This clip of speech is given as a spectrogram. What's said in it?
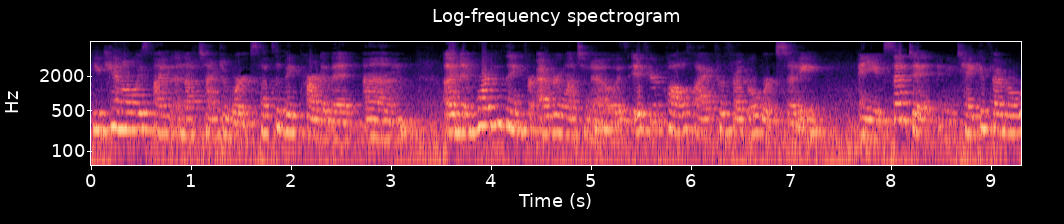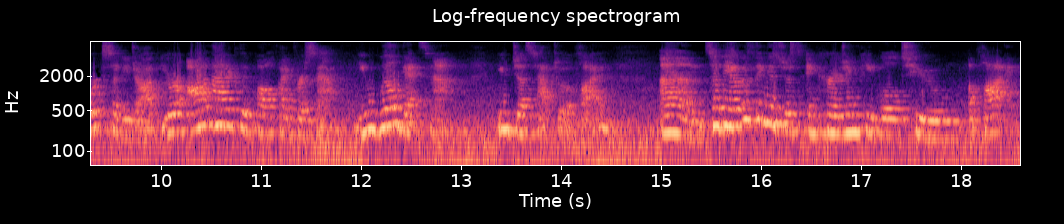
You can't always find enough time to work, so that's a big part of it. Um, an important thing for everyone to know is if you're qualified for federal work study and you accept it and you take a federal work study job, you're automatically qualified for SNAP. You will get SNAP. You just have to apply. Um, so the other thing is just encouraging people to apply.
